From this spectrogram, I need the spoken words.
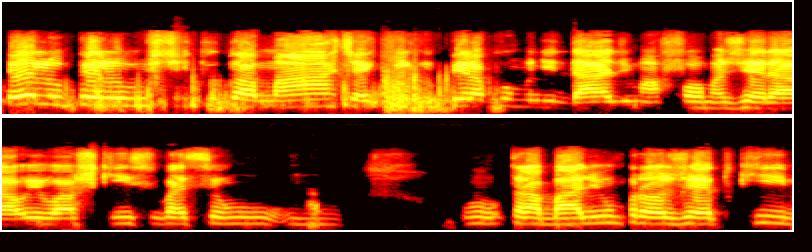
pelo, pelo Instituto Amarte, aqui, pela comunidade de uma forma geral, eu acho que isso vai ser um, um, um trabalho, um projeto que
